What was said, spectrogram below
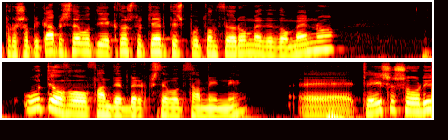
προσωπικά πιστεύω ότι εκτός του Κέρτις που τον θεωρούμε δεδομένο, ούτε ο Φαν ντεν Μπεργκ πιστεύω ότι θα μείνει. Ε, και ίσως ο Rhys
